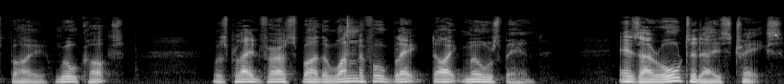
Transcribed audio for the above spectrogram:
by Wilcox, was played for us by the wonderful Black Dyke Mills Band, as are all today's tracks.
